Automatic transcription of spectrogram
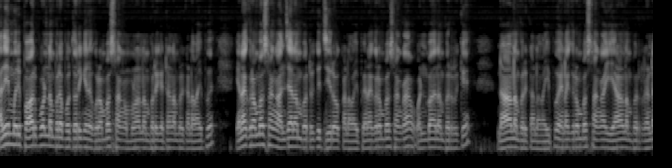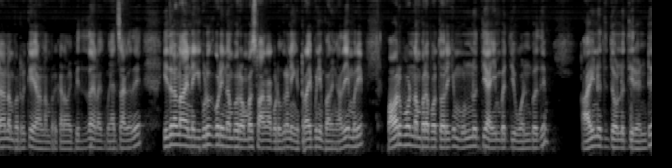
அதே மாதிரி பவர் போன் நம்பரை பொறுத்த வரைக்கும் எனக்கு ரொம்ப ஸ்ட்ராங்காக மூணாம் நம்பருக்கு எட்டாம் நம்பருக்கான வாய்ப்பு. எனக்கு ரொம்ப ஸ்ட்ராங்காக அஞ்சாம் நம்பர் இருக்குது ஜீரோக்கான வாய்ப்பு. எனக்கு ரொம்ப ஸ்ட்ராங்காக ஒன்பது நம்பர் இருக்குது நாலாம் நம்பருக்கான வாய்ப்பு. எனக்கு ரொம்ப ஸ்ட்ராங்காக ஏழாம் நம்பர் ரெண்டாம் நம்பர் இருக்குது ஏழாம் நம்பருக்கான வாய்ப்பு. இதுதான் எனக்கு மேட்ச் ஆகுது. இதில் நான் இன்றைக்கி கொடுக்கக்கூடிய நம்பர் ரொம்ப ஸ்ட்ராங்காக கொடுக்குறேன். நீங்கள் ட்ரை பண்ணி பாருங்கள் அதே மாதிரி பவர் போன் நம்பரை பொறுத்த வரைக்கும் முந்நூற்றி ஐம்பத்தி ஒன்பது ஐநூற்றி தொண்ணூற்றி ரெண்டு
